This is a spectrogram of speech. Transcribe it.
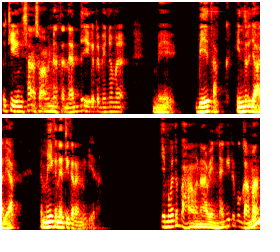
ඒ නිසා ස්වාමීන් වහන්සේ නැද්ද ඒකට වෙනම මේ බේතක් ඉන්ද්‍රජාලයක් මේක නැති කරන්න කියලා. ඒ මොකද භාවනාවෙන් නැගිටපු ගමන්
